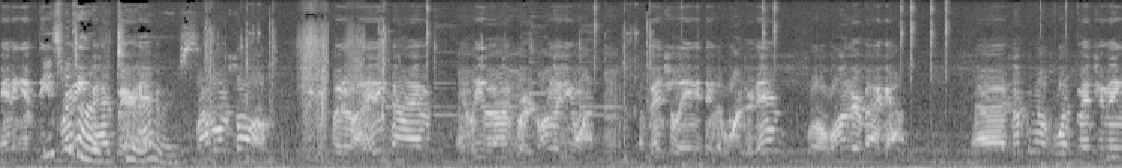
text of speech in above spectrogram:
an empty He's been Freddy talking for two hours. Problem solved. You can put it on any time and leave it on for as long as you want. Eventually, anything that wandered in will wander back out. Uh, something else worth mentioning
